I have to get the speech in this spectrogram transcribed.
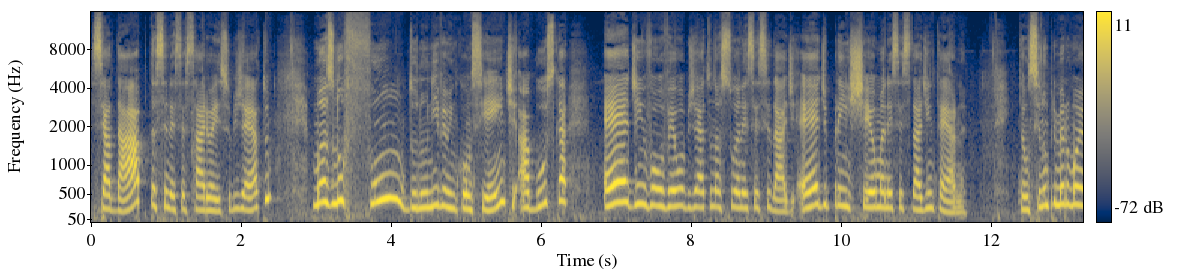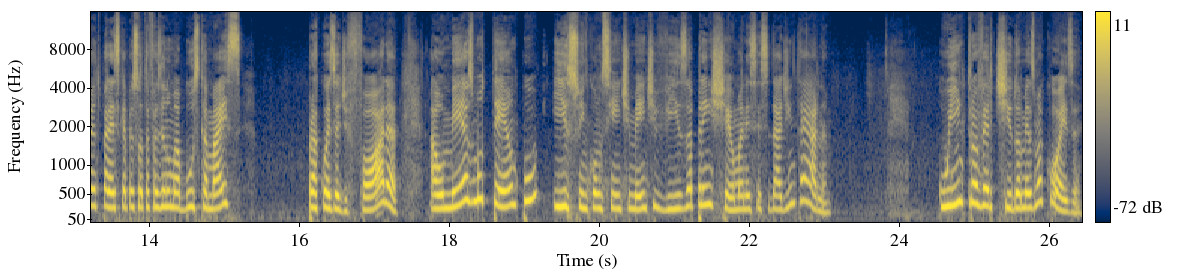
se adapta se necessário a esse objeto, mas no fundo, no nível inconsciente, a busca é de envolver o objeto na sua necessidade, é de preencher uma necessidade interna. Então, se no primeiro momento parece que a pessoa está fazendo uma busca mais para coisa de fora, ao mesmo tempo, isso inconscientemente visa preencher uma necessidade interna. O introvertido, a mesma coisa.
